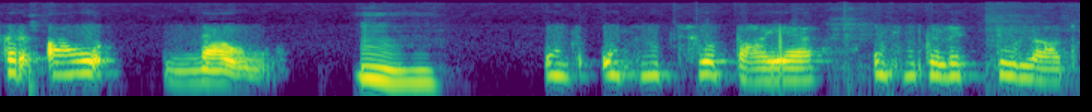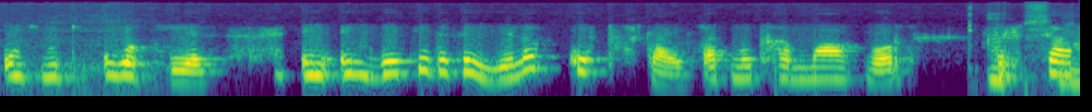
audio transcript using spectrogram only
veral nou Mm. ons ons moet so baie ons moet hulle toelaat ons moet ook wees en en weet jy dis 'n hele kopskuif wat moet gemaak word vir self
